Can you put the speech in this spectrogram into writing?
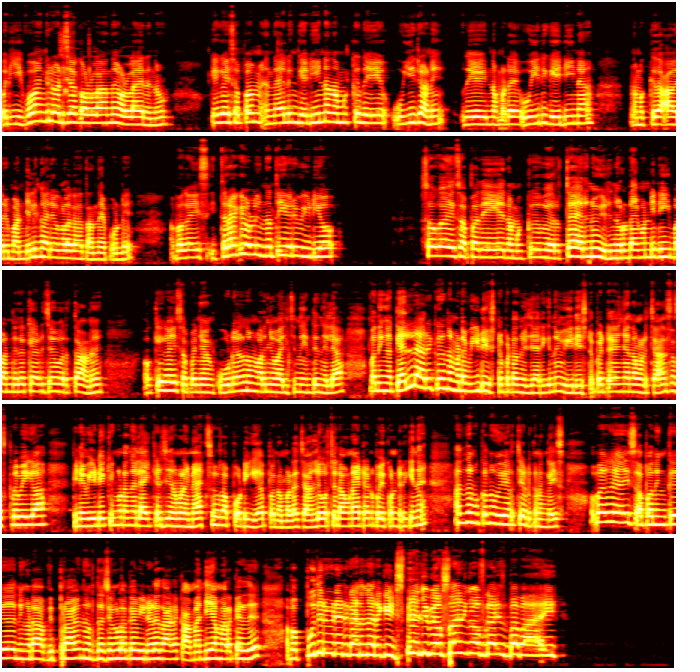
ഒരു ഇവോ എങ്കിലും അടിച്ചാൽ കൊള്ളാമെന്നേ ഉള്ളായിരുന്നു. ഓക്കെ ഗൈസ് അപ്പം എന്തായാലും ഗരീന നമുക്ക് ദേ ഉയിരാണ്. ദേ നമ്മുടെ ഉയിര് ഗരീന നമുക്ക് ആ ഒരു ബണ്ടിലും കാര്യങ്ങളൊക്കെ തന്നേപ്പോണ്ട്. അപ്പോൾ ഗൈസ് ഇത്രയൊക്കെ ഉള്ളൂ ഇന്നത്തെ ഈ ഒരു വീഡിയോ. സോ ഗൈസ് അപ്പോൾ അതേ നമുക്ക് വെറുത്തായിരുന്നു. ഇരുന്നൂറ് ഡയമണ്ടിന്റെ ഈ ബണ്ടിലൊക്കെ അടിച്ച വെറുത്താണ്. ഓക്കെ ഗൈസ് അപ്പോൾ ഞാൻ കൂടുതലൊന്നും പറഞ്ഞ് വലിച്ചു നീട്ടുന്നില്ല. അപ്പോൾ നിങ്ങൾക്ക് എല്ലാവർക്കും നമ്മുടെ വീഡിയോ ഇഷ്ടപ്പെട്ടെന്ന് വിചാരിക്കുന്നു. വീഡിയോ ഇഷ്ടപ്പെട്ട് കഴിഞ്ഞാൽ നമ്മുടെ ചാനൽ സബ്സ്ക്രൈബ് ചെയ്യുക. പിന്നെ വീഡിയോയ്ക്കും കൂടെ ഒന്ന് ലൈക്ക് അടിച്ച് നമ്മളെ മാക്സിമം സപ്പോർട്ട് ചെയ്യുക. അപ്പോൾ നമ്മുടെ ചാനൽ കുറച്ച് ഡൗൺ ആയിട്ടാണ് പോയിക്കൊണ്ടിരിക്കുന്നത്. അത് നമുക്കൊന്ന് ഉയർത്തിയെടുക്കണം ഗൈസ് അപ്പോൾ ഗൈസ് അപ്പോൾ നിങ്ങൾക്ക് നിങ്ങളുടെ അഭിപ്രായവും നിർദ്ദേശങ്ങളൊക്കെ വീഡിയോയുടെ താഴെ കമന്റ് ചെയ്യാൻ മറക്കരുത്. അപ്പോൾ പുതിയൊരു വീഡിയോയിൽ കാണുന്നവരൊക്കെ it's me Aji off guys bye bye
